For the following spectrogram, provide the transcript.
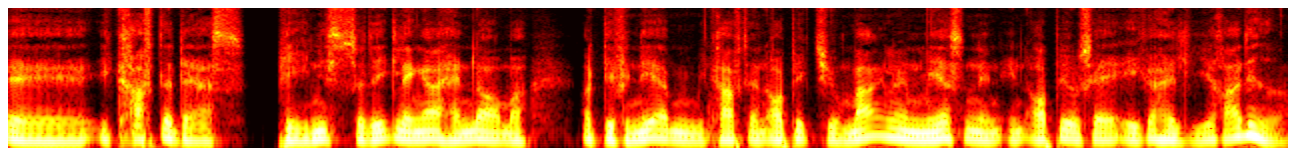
øh, i kraft af deres penis, så det ikke længere handler om at, at definere dem i kraft af en objektiv mangel, men mere sådan en, en oplevelse af ikke at have lige rettigheder.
